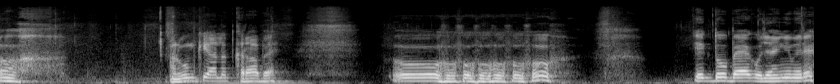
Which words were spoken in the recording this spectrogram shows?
रूम की हालत ख़राब है। ओ हो हो हो हो हो एक दो बैग हो जाएँगे मेरे।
